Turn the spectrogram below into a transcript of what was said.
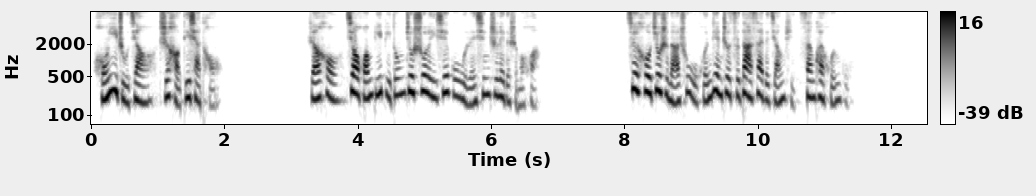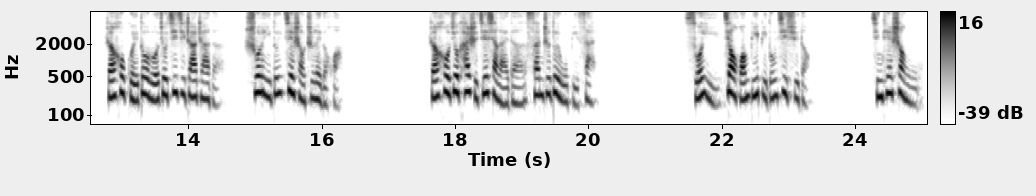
红衣主教只好低下头。然后教皇比比东就说了一些鼓舞人心之类的什么话，最后就是拿出武魂殿这次大赛的奖品三块魂骨。然后鬼斗罗就叽叽喳喳的说了一堆介绍之类的话，然后就开始接下来的三支队伍比赛。所以教皇比比东继续道：“今天上午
